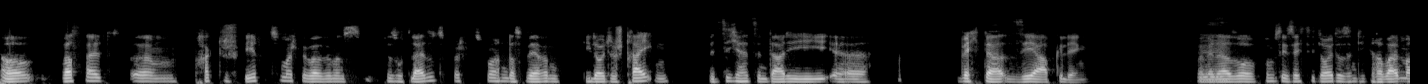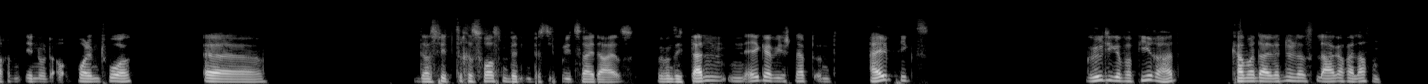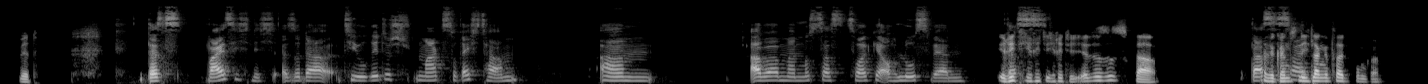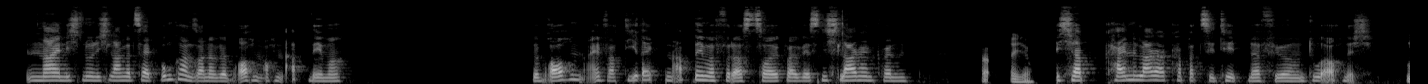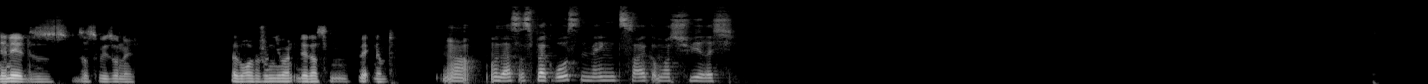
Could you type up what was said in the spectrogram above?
Aber was halt ähm, praktisch wäre zum Beispiel, weil wenn man es versucht leise zum Beispiel zu machen, dass während die Leute streiken, mit Sicherheit sind da die äh, Wächter sehr abgelenkt. Weil wenn Mhm. da so 50, 60 Leute sind, die Krawall machen in und vor dem Tor, äh, das wird Ressourcen binden, bis die Polizei da ist. Wenn man sich dann einen LKW schnappt und halbwegs gültige Papiere hat, kann man da eventuell das Lager verlassen. Mit. Das weiß ich nicht. Also da theoretisch magst du recht haben. Ähm, aber man muss das Zeug ja auch loswerden. Richtig, Das- richtig, richtig. Ja, das ist klar. Das Also wir können es halt, nicht lange Zeit bunkern. nein, nicht nur nicht lange Zeit bunkern, sondern wir brauchen auch einen Abnehmer. Wir brauchen einfach direkt einen Abnehmer für das Zeug, weil wir es nicht lagern können. Ja, sicher. Ich habe keine Lagerkapazitäten dafür und du auch nicht. Nee, nee, das ist das sowieso nicht. Wir brauchen schon jemanden, der das wegnimmt. Ja, und das ist bei großen Mengen Zeug immer schwierig.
